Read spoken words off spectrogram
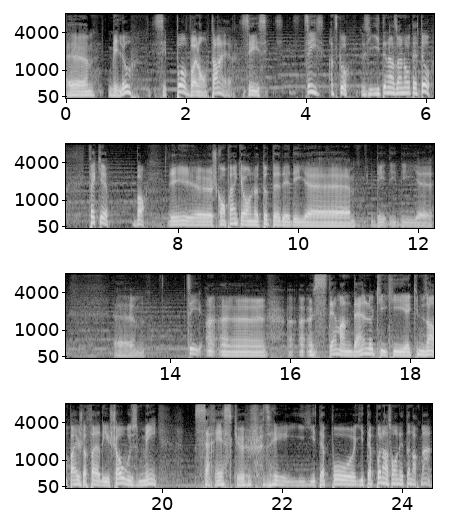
Euh, mais là, c'est pas volontaire. C'est- Tu sais, en tout cas, il était dans un autre état. Fait que, bon. Et euh, je comprends qu'on a toutes des. des, euh, des, euh, un, un- système en dedans là, qui, qui, qui nous empêche de faire des choses, mais ça reste que, je veux dire, il était pas, il était pas dans son état normal.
